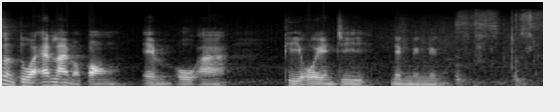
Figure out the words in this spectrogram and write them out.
ส่วนตัวแอดไลน์หมอปอง M O R P O N G 111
